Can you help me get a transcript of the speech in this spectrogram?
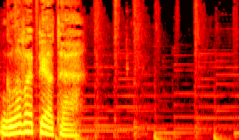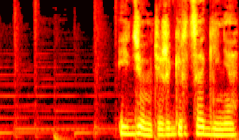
Глава пятая. «Идемте же, герцогиня!»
